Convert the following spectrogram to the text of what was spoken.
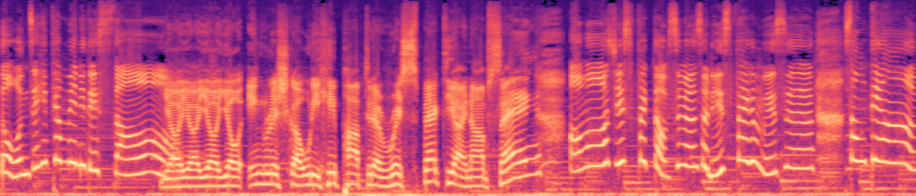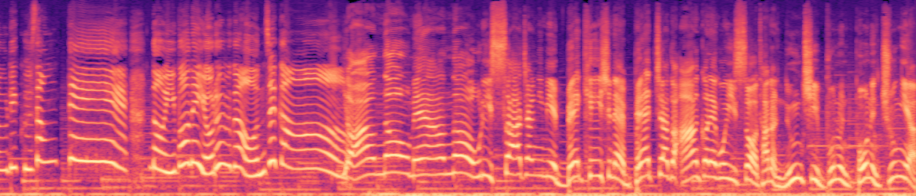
너 언제 힙합맨이 됐어? 요요요요 잉글리시가 우리 힙합들의 respect야 you know what I'm saying? 어머, 스펙도 없으면서 respect은 무슨. 성태야, 우리 그 성태. 너 이번에 여름휴가 언제 가? Don't know, man, I don't know. 우리 사장님이 vacation에 베 자도 안 꺼내고 있어. 다들 눈치 보는 보는 중이야.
